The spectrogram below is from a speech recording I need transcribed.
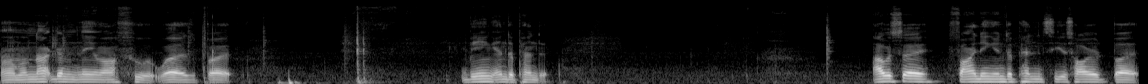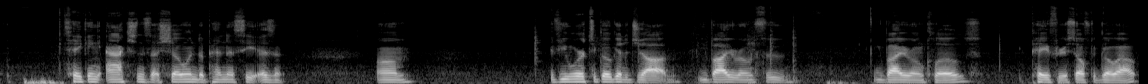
um, I'm not going to name off who it was, but being independent. I would say finding independency is hard, but taking actions that show independency isn't. Um, if you were to go get a job, you buy your own food, you buy your own clothes, you pay for yourself to go out,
